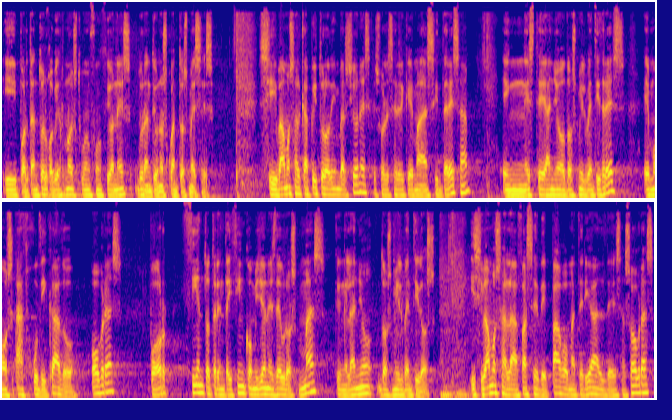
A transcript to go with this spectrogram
y, por tanto, el Gobierno estuvo en funciones durante unos cuantos meses. Si vamos al capítulo de inversiones, que suele ser el que más interesa, en este año 2023 hemos adjudicado obras por 135 millones de euros más que en el año 2022. Y si vamos a la fase de pago material de esas obras,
